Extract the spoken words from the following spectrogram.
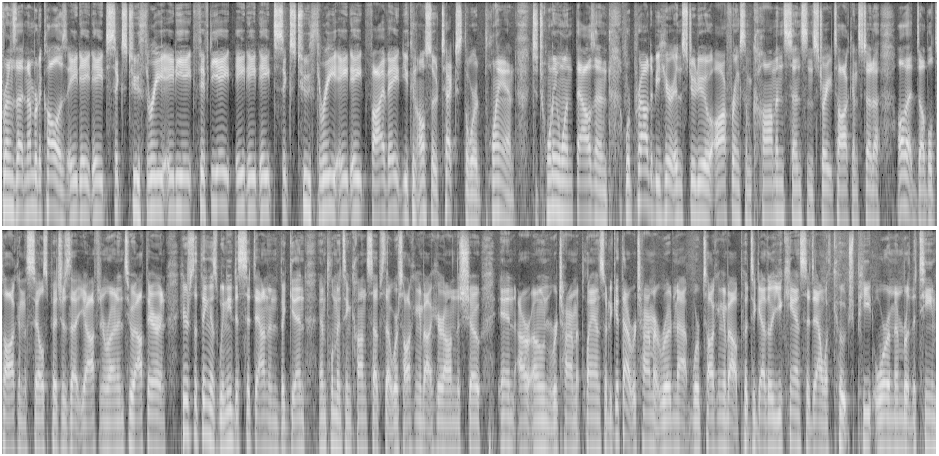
Friends, that number to call is 888 623 8858, 888 623 8858. You can also text the word plan to 21000. We're proud to be here in studio offering some common sense and straight talk instead of all that double talk and the sales pitches that you often run into out there. And here's the thing is we need to sit down and begin implementing concepts that we're talking about here on the show in our own retirement plan. So to get that retirement roadmap we're talking about put together, you can sit down with Coach Pete or a member of the team,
